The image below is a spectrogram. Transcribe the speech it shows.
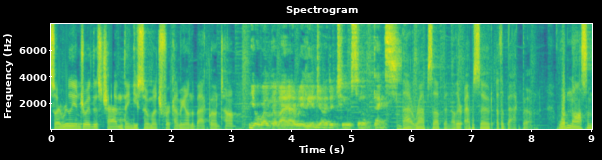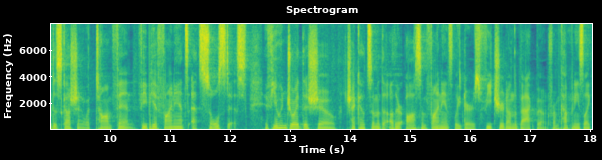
So I really enjoyed this chat and thank you so much for coming on the Backbone, Tom. You're welcome. I, I really enjoyed it too. So thanks. That wraps up another episode of The Backbone. What an awesome discussion with Tom Finn, VP of Finance at Solstice. If you enjoyed this show, check out some of the other awesome finance leaders featured on the backbone from companies like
